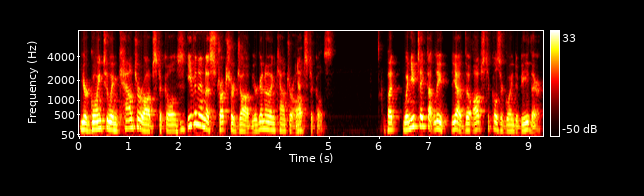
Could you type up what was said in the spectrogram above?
you're going to encounter obstacles mm-hmm. even in a structured job you're going to encounter obstacles. But when you take that leap yeah the obstacles are going to be there.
